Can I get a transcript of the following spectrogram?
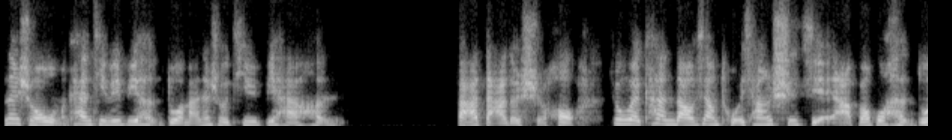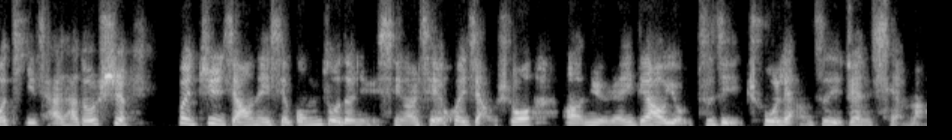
那时候我们看 TVB 很多嘛，那时候 TVB 还很发达的时候，就会看到像驼枪师姐呀，包括很多题材，它都是。会聚焦那些工作的女性，而且也会讲说，呃，女人一定要有自己出粮、自己挣钱嘛。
